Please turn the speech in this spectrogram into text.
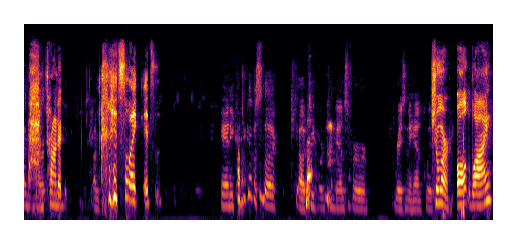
I'm trying to. It's like it's. Annie, could you give us the uh, keyboard commands for raising a hand, please? Sure. Alt Y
